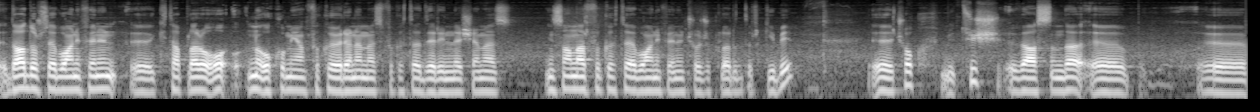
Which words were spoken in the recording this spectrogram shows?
e, daha doğrusu Ebu Hanife'nin e, kitaplarını okumayan fıkıh öğrenemez, fıkıhta derinleşemez. İnsanlar fıkıhta Ebu Hanife'nin çocuklarıdır gibi. E, çok müthiş ve aslında e,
